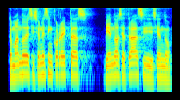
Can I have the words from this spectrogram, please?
tomando decisiones incorrectas, viendo hacia atrás y diciendo,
